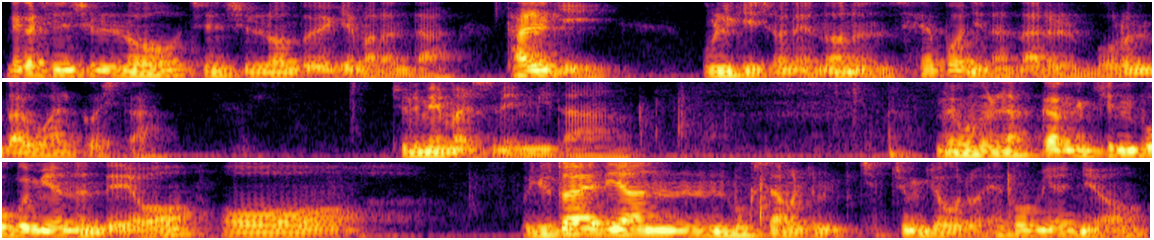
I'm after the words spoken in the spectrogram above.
내가 진실로 진실로 너에게 말한다. 달기 울기 전에 너는 세 번이나 나를 모른다고 할 것이다. 주님의 말씀입니다. 네, 오늘 약간 긴 복음이었는데요. 어, 유다에 대한 묵상을 좀 집중적으로 해보면요.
